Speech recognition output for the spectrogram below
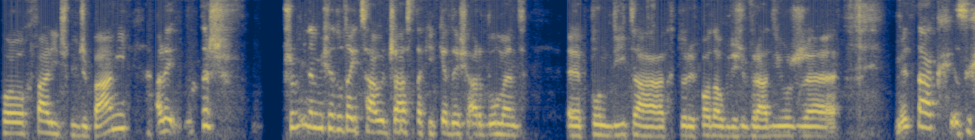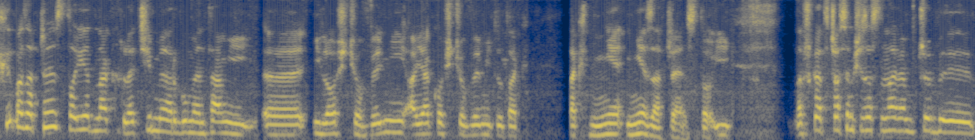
pochwalić liczbami, ale też przypomina mi się tutaj cały czas taki kiedyś argument e, Pundita, który podał gdzieś w radiu, że my tak chyba za często jednak lecimy argumentami e, ilościowymi, a jakościowymi to tak, tak nie, nie za często. I na przykład czasem się zastanawiam, czy by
